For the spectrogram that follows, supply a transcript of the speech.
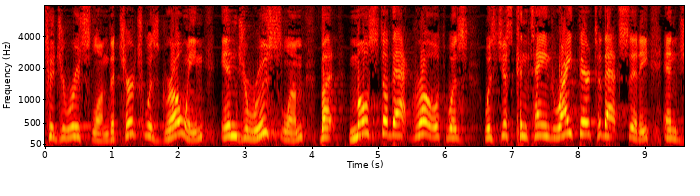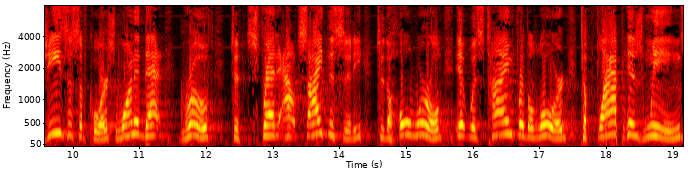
to Jerusalem. The church was growing in Jerusalem, but most of that growth was was just contained right there to that city. And Jesus, of course, wanted that growth to spread outside the city to the whole world. It was time for the Lord to flap his wings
